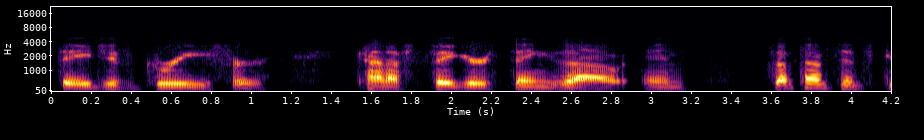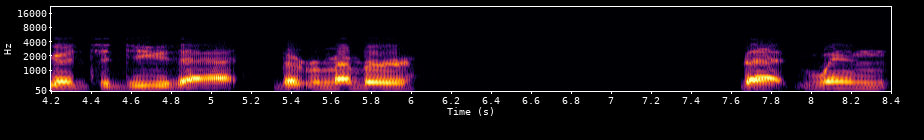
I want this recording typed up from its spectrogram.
stage of grief or kind of figure things out. And sometimes it's good to do that, but remember that when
